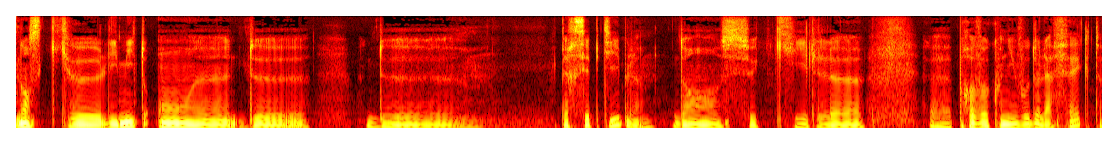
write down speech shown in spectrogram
dans ce que les mythes ont de, de perceptible, dans ce qu'ils provoquent au niveau de l'affect,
